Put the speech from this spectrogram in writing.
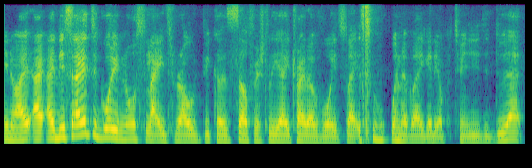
you know, I, I decided to go the no slides route because selfishly I try to avoid slides whenever I get the opportunity to do that.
